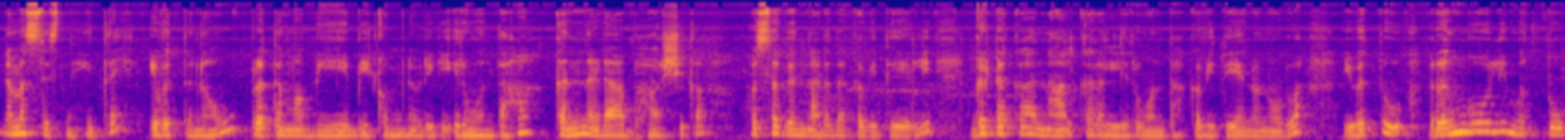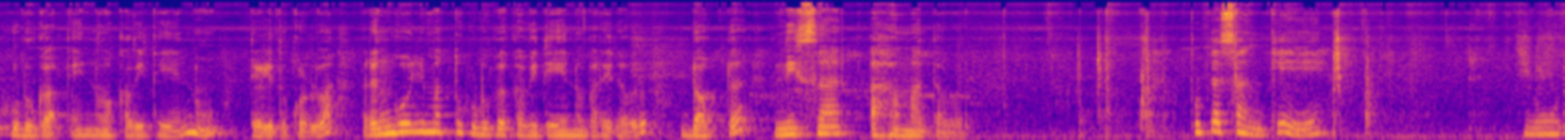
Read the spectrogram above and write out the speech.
ನಮಸ್ತೆ ಸ್ನೇಹಿತರೆ, ಇವತ್ತು ನಾವು ಪ್ರಥಮ ಬಿ ಎ ಬಿ ಕಾಮ್ನವರಿಗೆ ಇರುವಂತಹ ಕನ್ನಡ ಭಾಷಿಕ ಹೊಸಗನ್ನಡದ ಕವಿತೆಯಲ್ಲಿ ಘಟಕ ನಾಲ್ಕರಲ್ಲಿರುವಂತಹ ಕವಿತೆಯನ್ನು ನೋಡುವ, ಇವತ್ತು ರಂಗೋಲಿ ಮತ್ತು ಹುಡುಗ ಎನ್ನುವ ಕವಿತೆಯನ್ನು ತಿಳಿದುಕೊಳ್ಳುವ, ರಂಗೋಲಿ ಮತ್ತು ಹುಡುಗ ಕವಿತೆಯನ್ನು ಬರೆದವರು ಡಾಕ್ಟರ್ ನಿಸಾರ್ ಅಹಮದ್ ಅವರು. ಪುಟ ಸಂಖ್ಯೆ ನೂರ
